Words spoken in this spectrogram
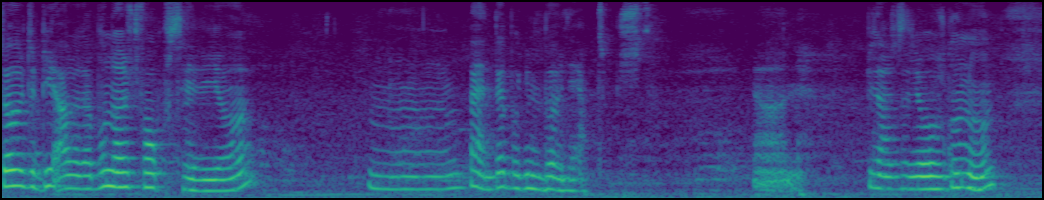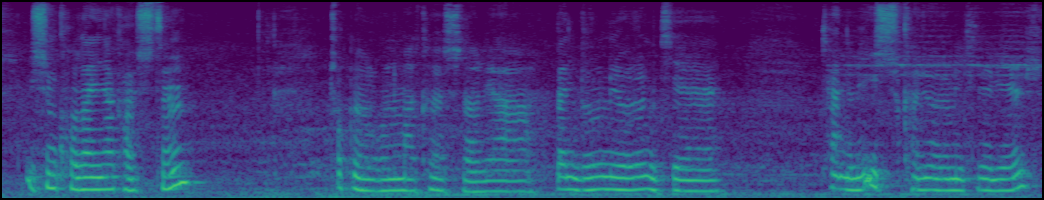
dördü bir arada bunları çok seviyor. Hmm, ben de bugün böyle yaptım işte. Yani biraz da yorgunum. İşin kolayına kaçtım. Çok yorgunum arkadaşlar ya. Ben durmuyorum ki. Kendime iş çıkarıyorum ikide bir.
